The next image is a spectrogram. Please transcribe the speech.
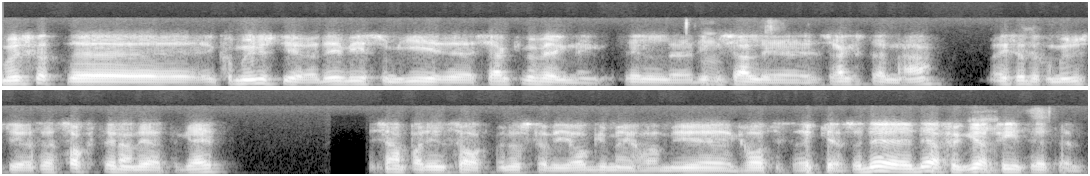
huske at uh, Kommunestyret det er vi som gir skjenkebevilgning til de mm. forskjellige skjenkestedene her. Jeg sitter i kommunestyret, så jeg har sagt til det at det er greit kjemper din sak, men nå skal vi jaggu meg ha mye gratis drikke. Så det, det har fungert fint hittil.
